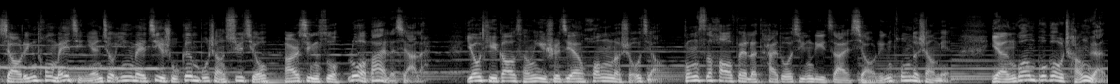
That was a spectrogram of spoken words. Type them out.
小灵通没几年就因为技术跟不上需求而迅速落败了下来。UT 高层一时间慌了手脚，公司耗费了太多精力在小灵通的上面，眼光不够长远。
